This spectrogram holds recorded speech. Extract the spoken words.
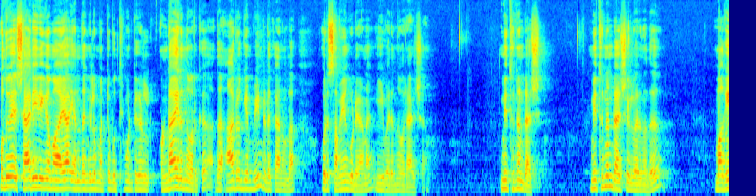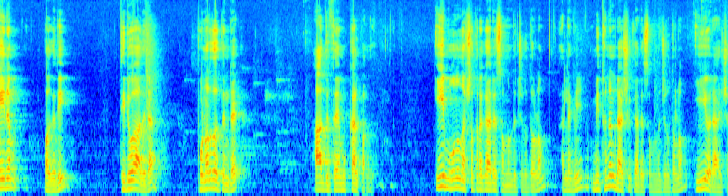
പൊതുവെ ശാരീരികമായ എന്തെങ്കിലും മറ്റു ബുദ്ധിമുട്ടുകൾ ഉണ്ടായിരുന്നവർക്ക് അത് ആരോഗ്യം വീണ്ടെടുക്കാനുള്ള ഒരു സമയം കൂടിയാണ് ഈ വരുന്ന ഒരാഴ്ച. മിഥുനം രാശി. മിഥുനം രാശിയിൽ വരുന്നത് മകയിരം പകുതി തിരുവാതിര പുണർദത്തിന്റെ ആദ്യത്തെ മുക്കാൽ പങ്ക്. ഈ മൂന്ന് നക്ഷത്രക്കാരെ സംബന്ധിച്ചിടത്തോളം അല്ലെങ്കിൽ മിഥുനം രാശിക്കാരെ സംബന്ധിച്ചിടത്തോളം ഈ ഒരാഴ്ച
